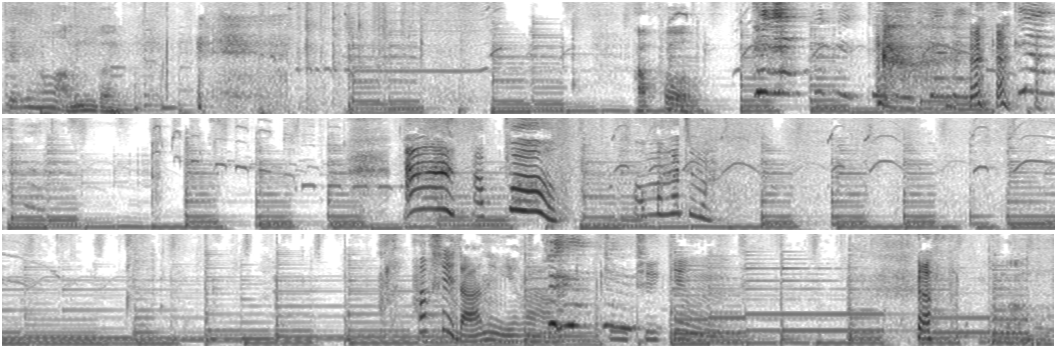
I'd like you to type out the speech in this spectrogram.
깨갱하면 안 문다니까. 아파. 아파! 엄마 하지 마. 확실히 나는 얘가 좀 들깨운. 이건 안 물어.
